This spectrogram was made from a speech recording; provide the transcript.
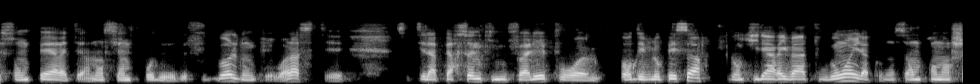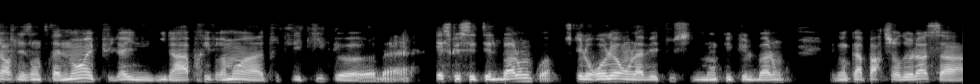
son père était un ancien pro de, de football, donc voilà, c'était c'était la personne qu'il nous fallait pour pour développer ça. Donc il est arrivé à Toulon, il a commencé à en prendre en charge les entraînements et puis là il, il a appris vraiment à toute l'équipe euh, bah, qu'est-ce que c'était le ballon quoi. Parce que le roller on l'avait tous, il ne manquait que le ballon. Et donc à partir de là, ça,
